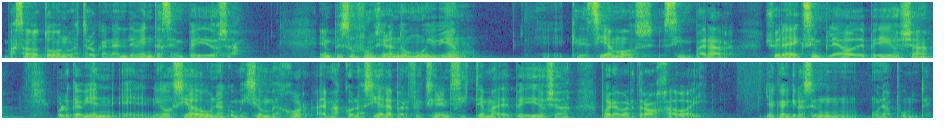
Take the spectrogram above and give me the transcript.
basado todo nuestro canal de ventas en pedido ya empezó funcionando muy bien. Eh, crecíamos sin parar. Yo era ex empleado de pedido ya, por lo que habían eh, negociado una comisión mejor. Además conocía a la perfección el sistema de pedido ya por haber trabajado ahí. Y acá quiero hacer un, un apunte.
